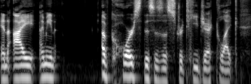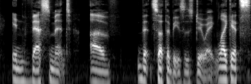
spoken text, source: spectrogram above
and I I mean of course this is a strategic like investment of that Sotheby's is doing. Like it's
